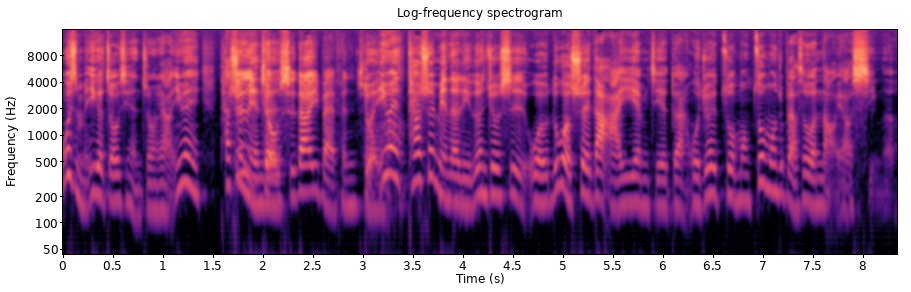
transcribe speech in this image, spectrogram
为什么一个周期很重要？因为他睡眠的九十到一百分钟嘛。对，因为他睡眠的理论就是，我如果睡到 REM 阶段，我就会做梦，做梦就表示我脑要醒了。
